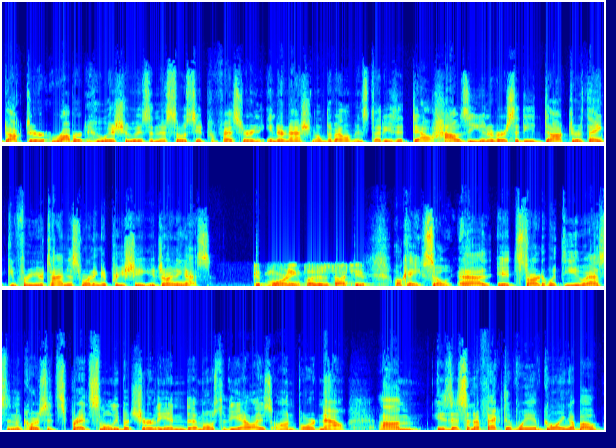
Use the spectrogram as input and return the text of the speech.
Dr. Robert Huish, who is an associate professor in international development studies at Dalhousie University. Doctor, thank you for your time this morning. Appreciate you joining us. Good morning. Pleasure to talk to you. Okay, so uh, it started with the U.S., and of course, it spread slowly but surely, and uh, most of the allies on board now. Um, is this an effective way of going about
